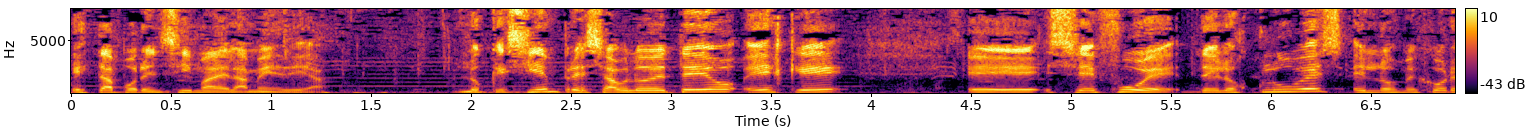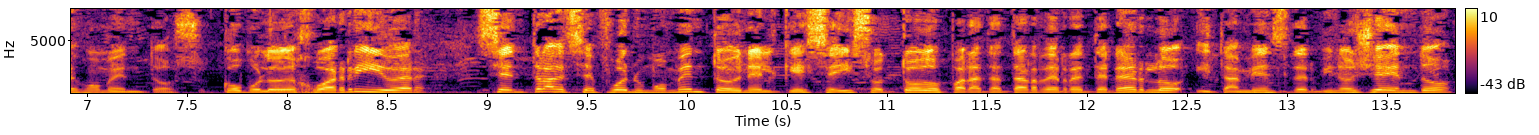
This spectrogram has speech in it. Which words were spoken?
está por encima de la media. Lo que siempre se habló de Teo es que eh, se fue de los clubes en los mejores momentos, como lo dejó a River. Central se fue en un momento en el que se hizo todo para tratar de retenerlo y también se terminó yendo.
